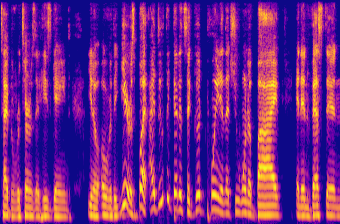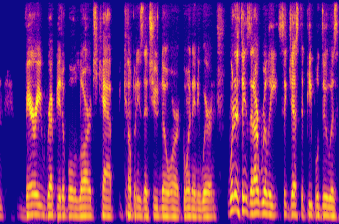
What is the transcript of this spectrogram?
type of returns that he's gained, you know, over the years. But I do think that it's a good and that you want to buy and invest in very reputable large cap companies that you know aren't going anywhere. And one of the things that I really suggest that people do is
